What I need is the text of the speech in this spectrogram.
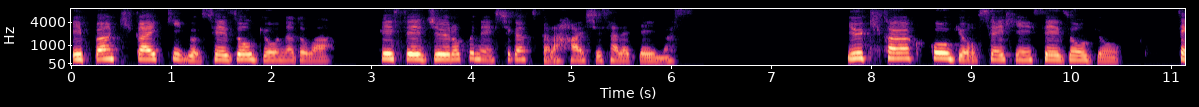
一般機械器具製造業などは平成16年4月から廃止されています。有機化学工業製品製造業、石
